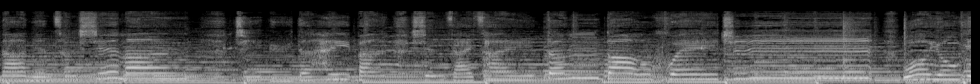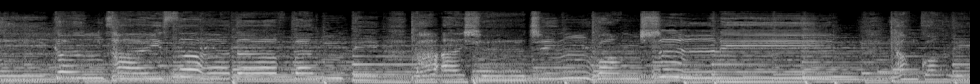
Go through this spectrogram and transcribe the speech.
那年曾写满寄语的黑板，现在才等到绘制。我用一根彩色的粉笔，把爱写进往事里，阳光里。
